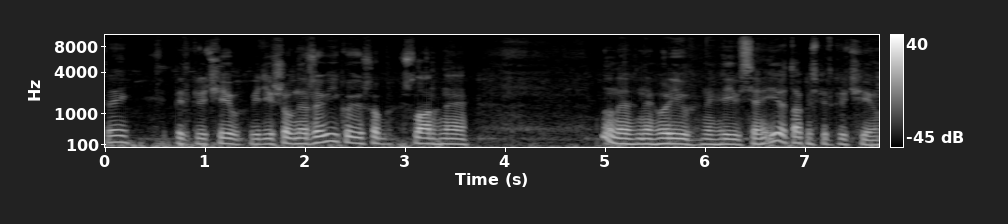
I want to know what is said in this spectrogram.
цей підключив, відійшов нержавійкою, щоб шланг не, ну, не, не горів, не грівся. І отак ось підключив.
